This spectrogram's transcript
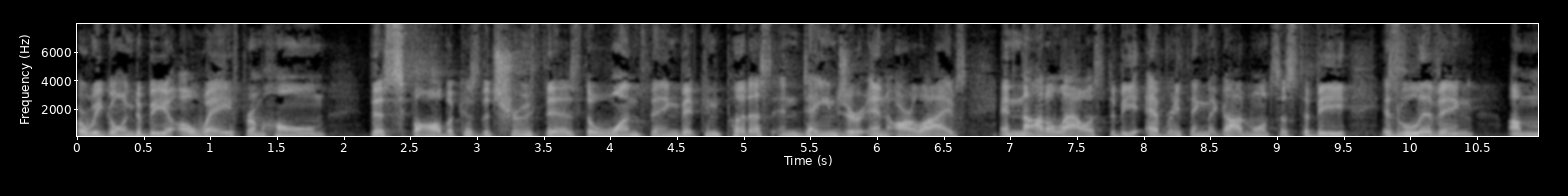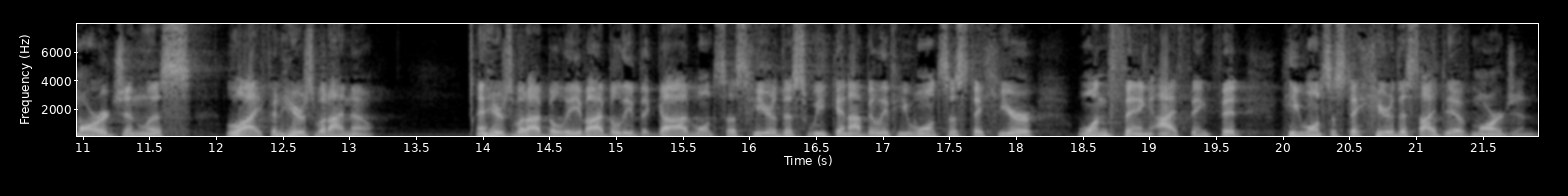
are we going to be away from home this fall? Because the truth is, the one thing that can put us in danger in our lives and not allow us to be everything that God wants us to be is living a marginless life. And here's what I know. And here's what I believe. I believe that God wants us here this weekend. I believe He wants us to hear one thing. I think that He wants us to hear this idea of margin.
